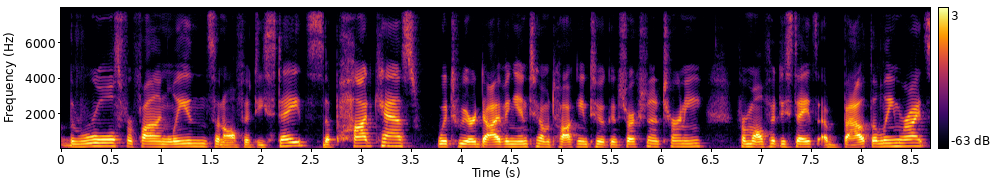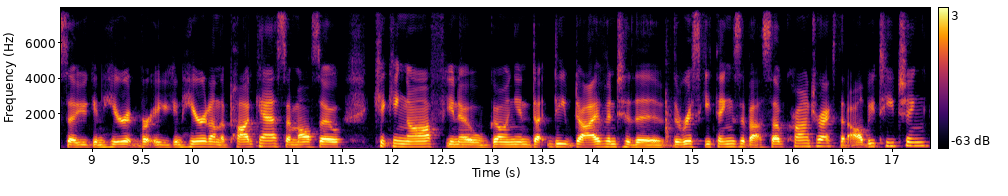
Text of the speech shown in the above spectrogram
the rules for filing liens in all 50 states. The podcast which we are diving into. I'm talking to a construction attorney from all 50 states about the lien rights, so you can hear it. You can hear it on the podcast. I'm also kicking off, you know, going in d- deep dive into the the risky things about subcontracts that I'll be teaching.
